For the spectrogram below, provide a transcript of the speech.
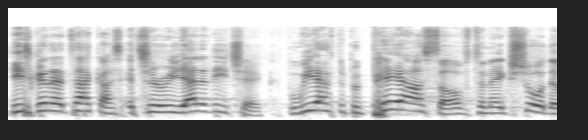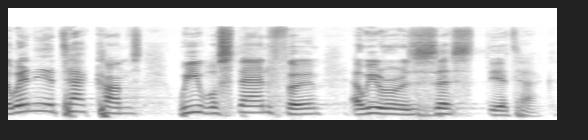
He's going to attack us. It's a reality check. But we have to prepare ourselves to make sure that when the attack comes, we will stand firm and we will resist the attack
